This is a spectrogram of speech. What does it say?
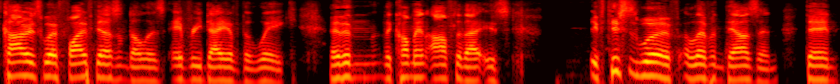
car is worth $5,000 every day of the week. And then the comment after that is, if this is worth 11,000, then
